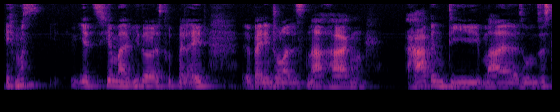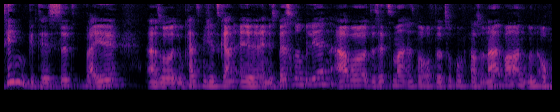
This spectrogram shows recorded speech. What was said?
Ich muss jetzt hier mal wieder, es tut mir leid, äh, bei den Journalisten nachhaken haben die mal so ein System getestet, weil, also du kannst mich jetzt gern äh, eines Besseren belehren, aber das letzte Mal, als wir auf der Zukunft Personal waren und auch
